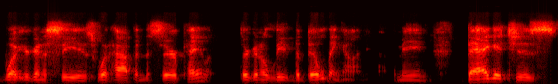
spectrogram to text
what you're going to see is what happened to Sarah Palin. They're going to leave the building on you. I mean, baggage is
